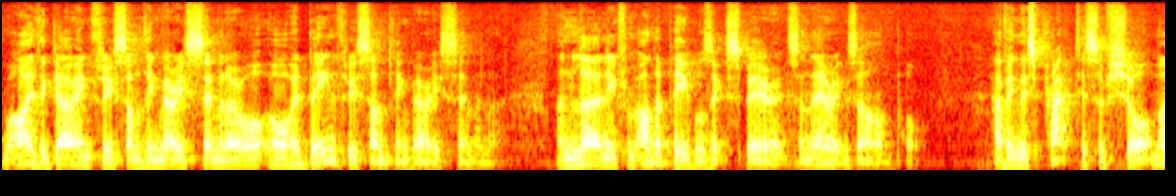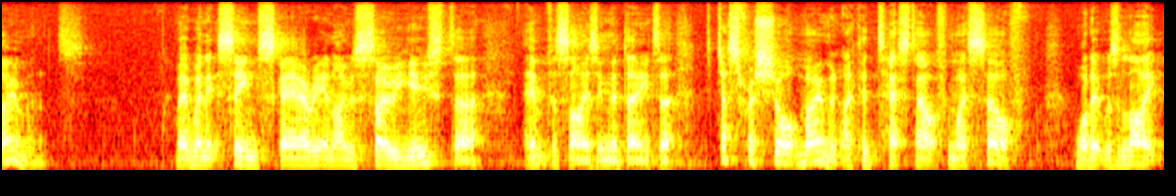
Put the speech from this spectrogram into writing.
were either going through something very similar or, or had been through something very similar, and learning from other people's experience and their example having this practice of short moments, where when it seemed scary and I was so used to emphasizing the data, just for a short moment I could test out for myself what it was like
